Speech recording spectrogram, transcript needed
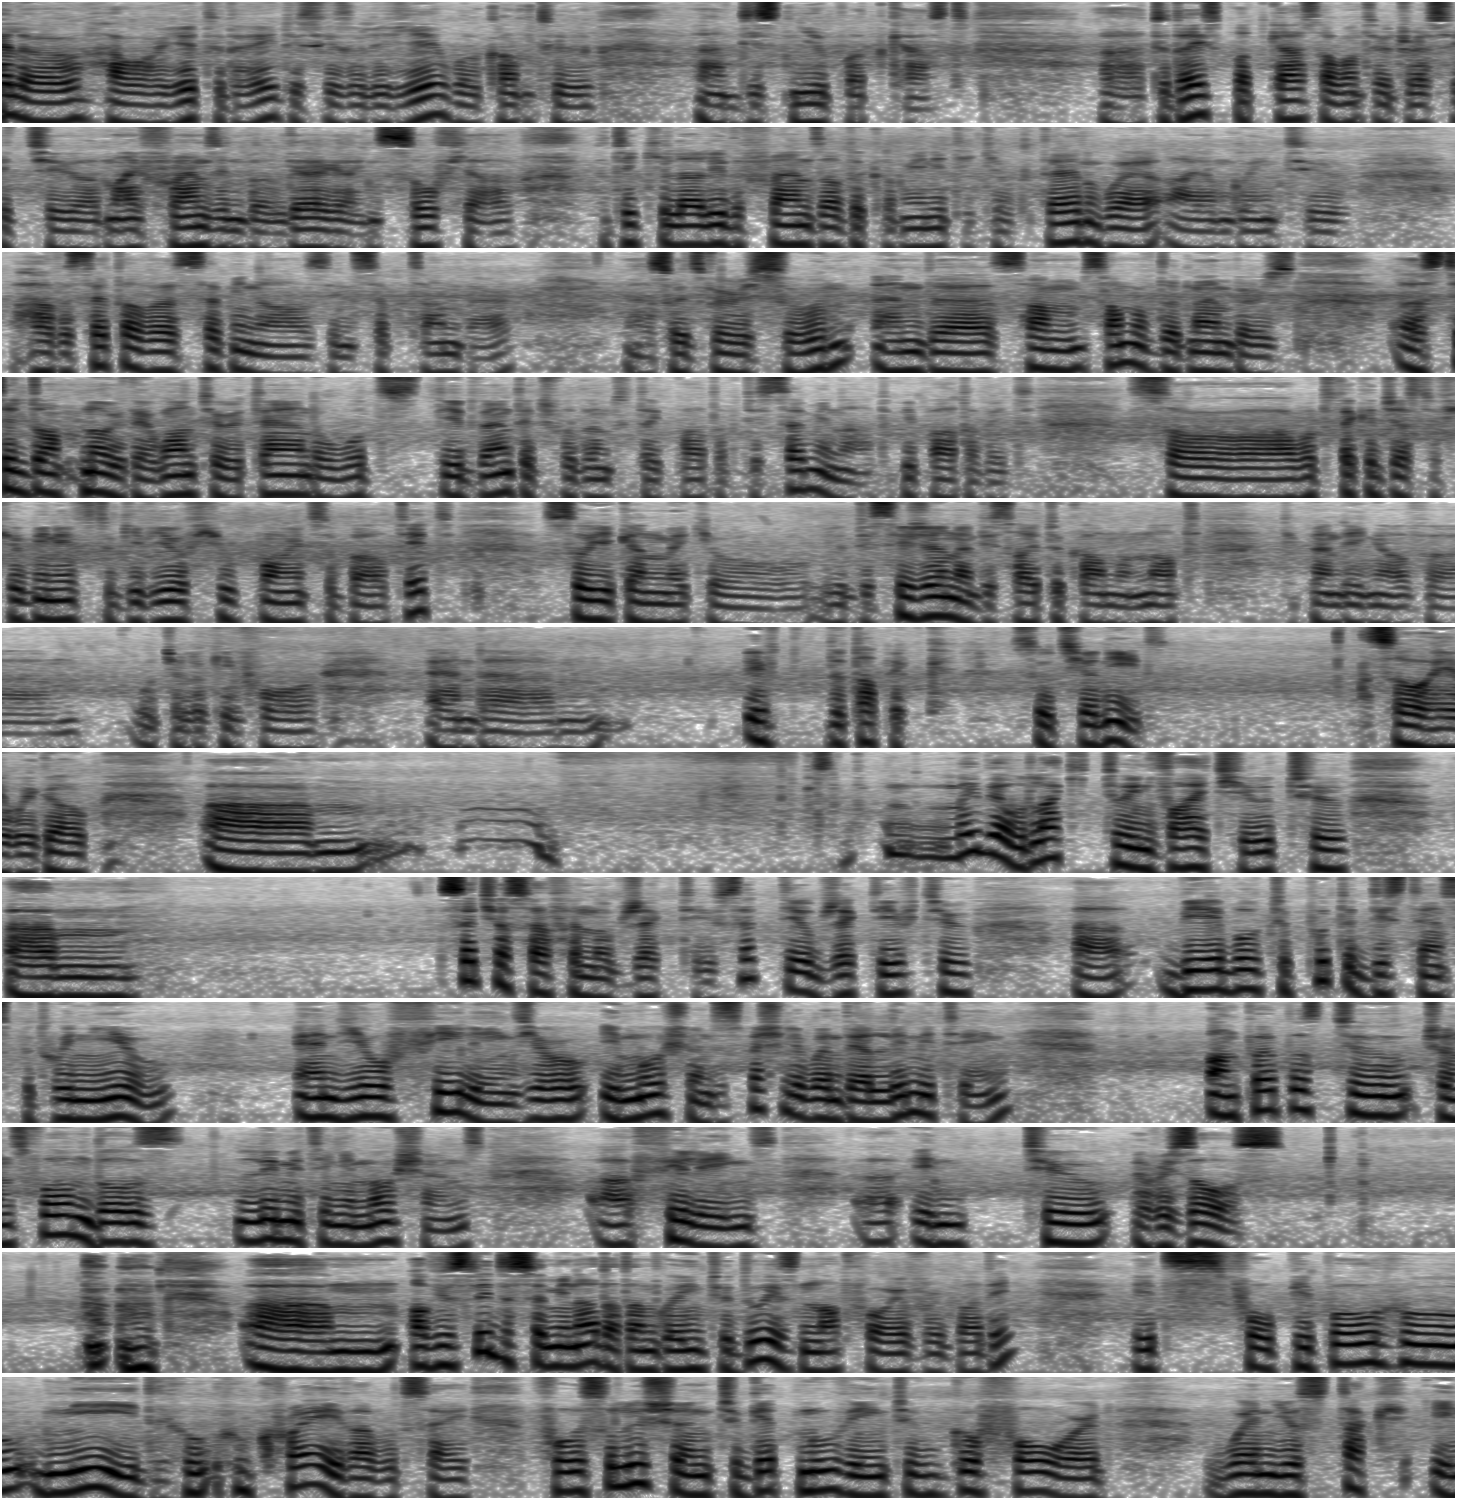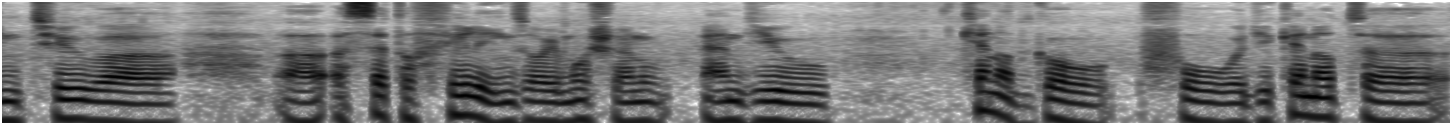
Hello, how are you today? This is Olivier. Welcome to um, this new podcast. Uh, today's podcast, I want to address it to uh, my friends in Bulgaria, in Sofia, particularly the friends of the community Kyokten, where I am going to have a set of uh, seminars in September. Uh, so it's very soon, and uh, some some of the members uh, still don't know if they want to attend or what's the advantage for them to take part of this seminar, to be part of it. So I to take just a few minutes to give you a few points about it, so you can make your your decision and decide to come or not depending of um, what you're looking for and um, if the topic suits your needs. So here we go. Um, maybe I would like to invite you to um, set yourself an objective. Set the objective to uh, be able to put a distance between you and your feelings, your emotions, especially when they're limiting, on purpose to transform those limiting emotions, uh, feelings, uh, into a resource. um, obviously, the seminar that I'm going to do is not for everybody. It's for people who need, who, who crave, I would say, for a solution to get moving, to go forward when you're stuck into uh, uh a set of feelings or emotion and you cannot go forward, you cannot uh,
